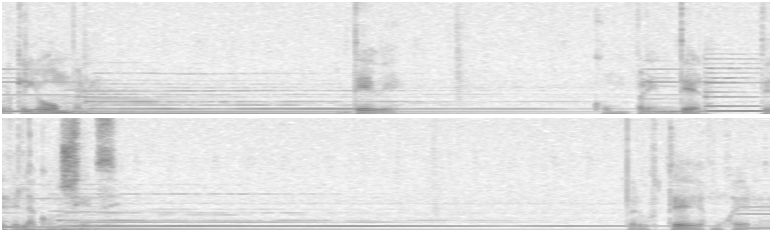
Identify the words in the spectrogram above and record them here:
porque el hombre debe comprender desde la conciencia. Pero ustedes, mujeres,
